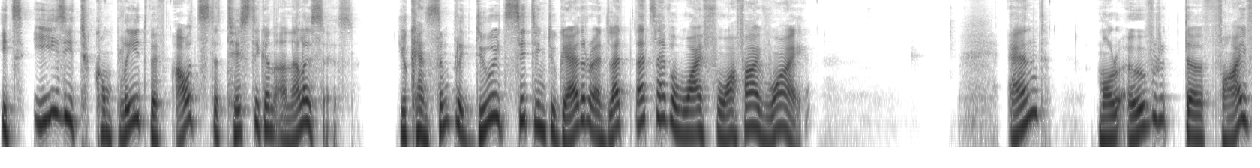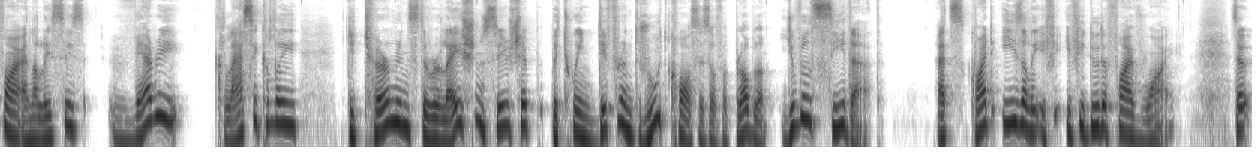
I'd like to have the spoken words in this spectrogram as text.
It's easy to complete without statistical analysis. You can simply do it sitting together and let, let's have a for 5 why. And moreover, the 5 why analysis very classically determines the relationship between different root causes of a problem. You will see that. That's quite easily if, if you do the 5 why. So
